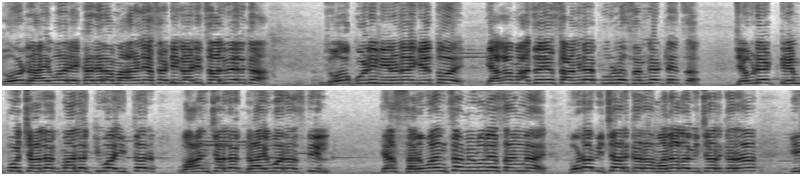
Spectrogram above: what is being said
तो ड्रायव्हर एखाद्याला मारण्यासाठी गाडी चालवेल का? जो कोणी निर्णय घेतोय त्याला माझं हे सांगणं आहे पूर्ण संघटनेचं. जेवढे टेम्पो चालक मालक किंवा इतर वाहन चालक ड्रायव्हर असतील त्या सर्वांचं मिळून हे सांगणं आहे. थोडा विचार करा मनाला विचार करा की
